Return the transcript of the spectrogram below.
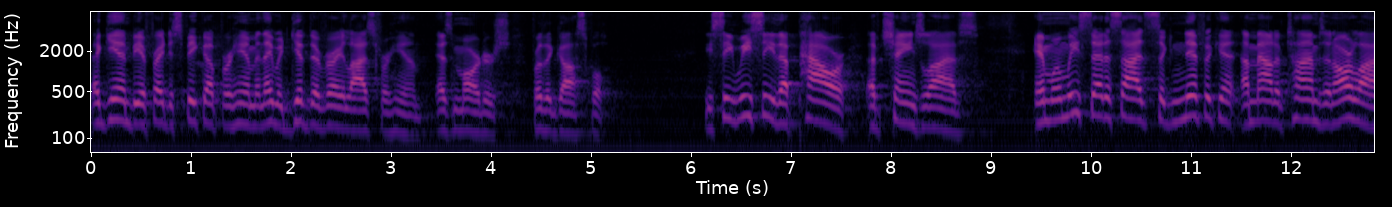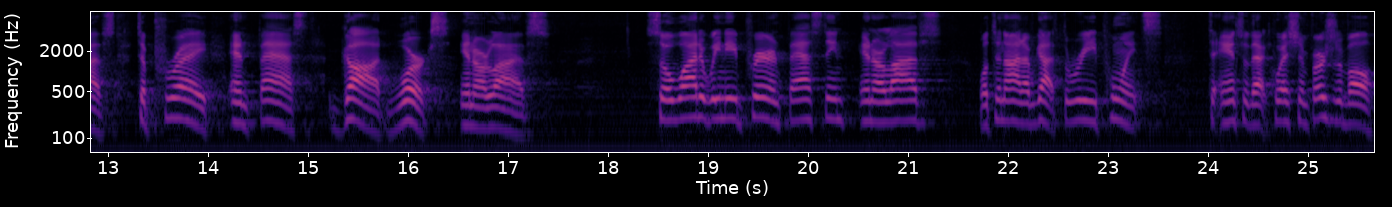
again be afraid to speak up for him, and they would give their very lives for him as martyrs for the gospel. You see, we see the power of changed lives. And when we set aside significant amount of times in our lives to pray and fast, God works in our lives. So why do we need prayer and fasting in our lives? Well, tonight I've got 3 points to answer that question. First of all,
